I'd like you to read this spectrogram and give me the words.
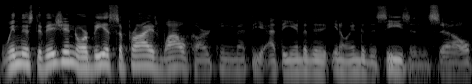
win this division or be a surprise wild card team at the at the end of the you know end of the season. So,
